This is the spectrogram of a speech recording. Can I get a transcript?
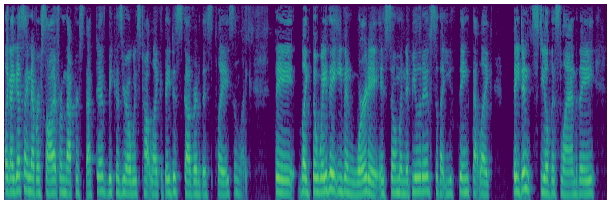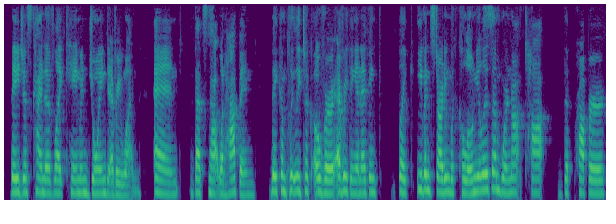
like i guess i never saw it from that perspective because you're always taught like they discovered this place and like they like the way they even word it is so manipulative so that you think that like they didn't steal this land. They they just kind of like came and joined everyone. And that's not what happened. They completely took over everything. And i think like even starting with colonialism we're not taught the proper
